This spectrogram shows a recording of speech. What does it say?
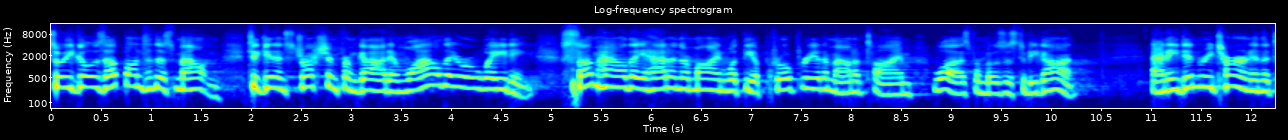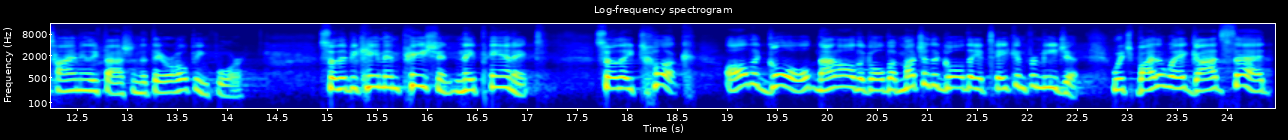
So he goes up onto this mountain to get instruction from God. And while they were waiting, somehow they had in their mind what the appropriate amount of time was for Moses to be gone. And he didn't return in the timely fashion that they were hoping for. So they became impatient and they panicked. So they took all the gold, not all the gold, but much of the gold they had taken from Egypt, which, by the way, God said,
